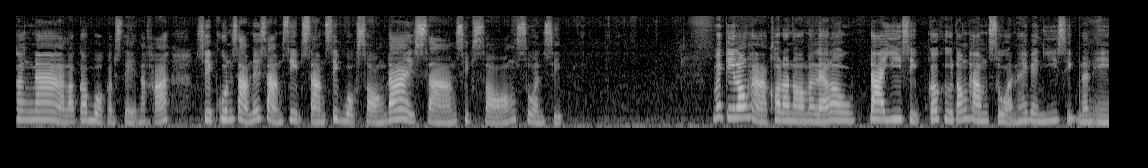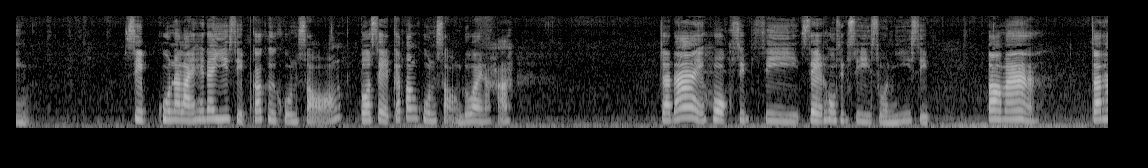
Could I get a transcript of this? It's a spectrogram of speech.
ข้างหน้า แล้วก็บวกกับเศษนะคะ10คูณ3ได้30 30บวก2ได้32ส่วน10เมื่อกี้เราหาคอรนอมาแล้วเราได้20ก็คือต้องทำส่วนให้เป็น20นั่นเอง10คูณอะไรให้ได้20ก็คือคูณ2ตัวเศษก็ต้องคูณ2ด้วยนะคะ จะได้ 64 เศษ 64 ส่วน 20 ต่อมาจะท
